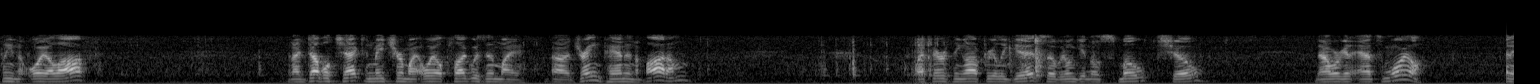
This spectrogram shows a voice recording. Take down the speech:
Clean the oil off. And I double checked and made sure my oil plug was in my uh, drain pan in the bottom. Wipe everything off really good so we don't get no smoke show. Now we're going to add some oil. Pull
